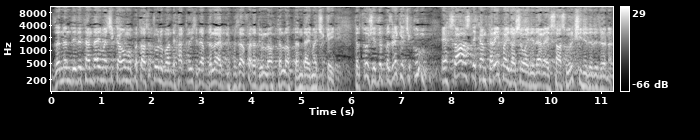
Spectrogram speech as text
زه نن د ده تندی مچی کوم او په تاسو ټولو باندې حق دی چې د عبدالله ابن حذافه رضی الله تعالی تندی مچی کوي تر څو چې د په زړه کې چې کوم احساس د کمترۍ پیدا شوی دی دغه احساس ورک شي د ده زړه نه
